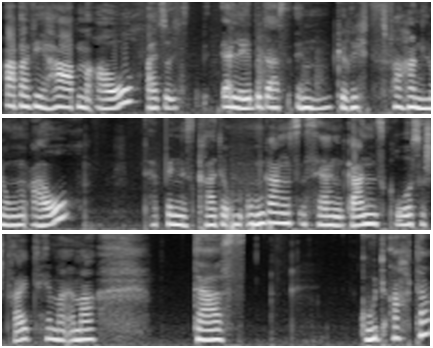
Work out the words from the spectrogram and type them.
aber wir haben auch, also ich erlebe das in Gerichtsverhandlungen auch, wenn es gerade um Umgangs ist ja ein ganz großes Streitthema immer, dass Gutachter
